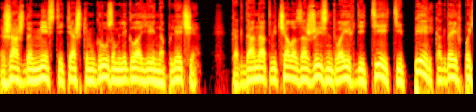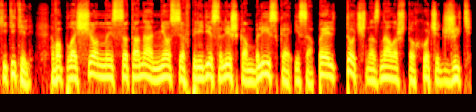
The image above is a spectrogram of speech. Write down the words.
жажда мести тяжким грузом легла ей на плечи, когда она отвечала за жизнь двоих детей, теперь, когда их похититель, воплощенный сатана, несся впереди слишком близко, Исапель точно знала, что хочет жить.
